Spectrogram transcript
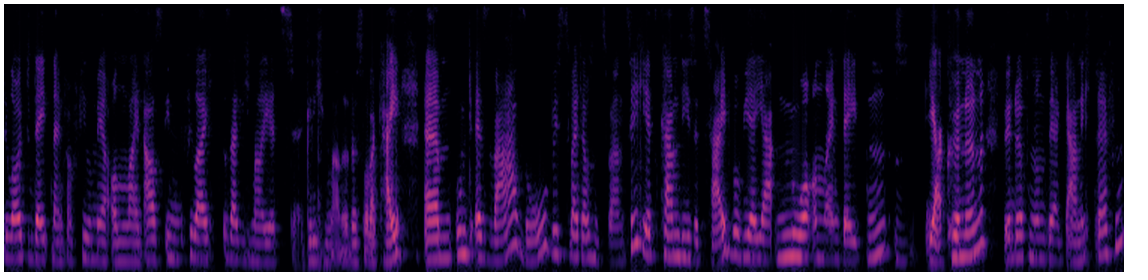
die Leute daten einfach viel mehr online als in vielleicht, sage ich mal jetzt, Griechenland oder Slowakei. Ähm, und es war so bis 2020, jetzt kam diese Zeit, wo wir ja nur online daten ja können. Wir dürfen uns ja gar nicht treffen.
